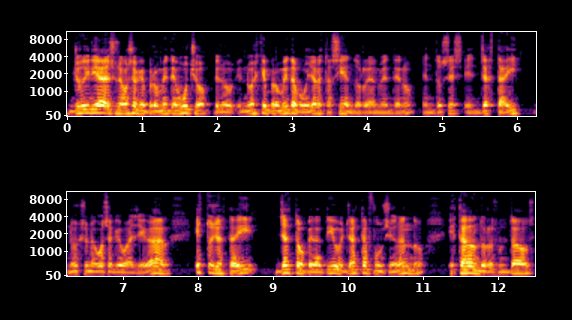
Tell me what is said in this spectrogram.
yo diría es una cosa que promete mucho, pero no es que prometa porque ya lo está haciendo realmente, ¿no? Entonces eh, ya está ahí, no es una cosa que va a llegar, esto ya está ahí, ya está operativo, ya está funcionando, está dando resultados.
